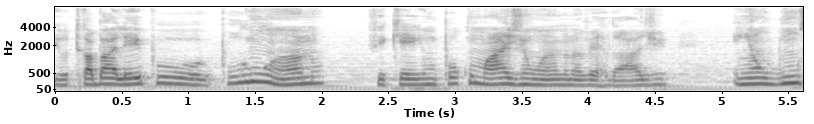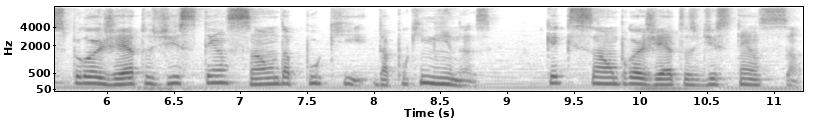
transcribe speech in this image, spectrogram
eu trabalhei por, por um ano, fiquei um pouco mais de um ano, na verdade, em alguns projetos de extensão da PUC, da PUC Minas. O que, que são projetos de extensão?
